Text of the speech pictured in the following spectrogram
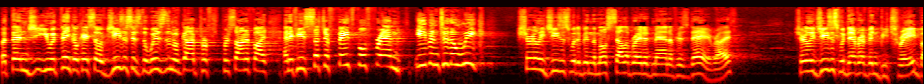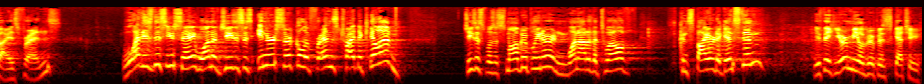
But then you would think, okay, so if Jesus is the wisdom of God personified, and if he's such a faithful friend, even to the weak, surely Jesus would have been the most celebrated man of his day, right? Surely Jesus would never have been betrayed by his friends. What is this you say? One of Jesus' inner circle of friends tried to kill him. Jesus was a small group leader, and one out of the 12 conspired against him? You think your meal group is sketchy.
